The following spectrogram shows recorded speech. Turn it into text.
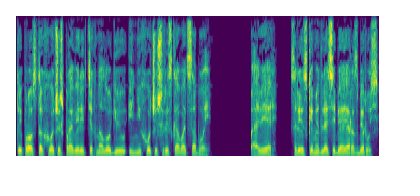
Ты просто хочешь проверить технологию и не хочешь рисковать собой. Поверь, с рисками для себя я разберусь.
